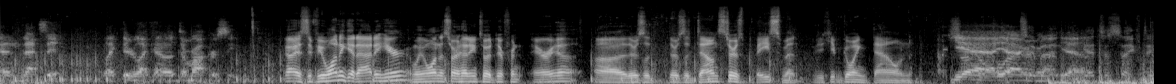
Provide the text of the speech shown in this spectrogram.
and that's it. Like they're like a democracy. Guys, if you want to get out of here and we want to start heading to a different area, uh, there's a there's a downstairs basement. If you keep going down. Yeah, Circle yeah, I remember yeah. Get to safety.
